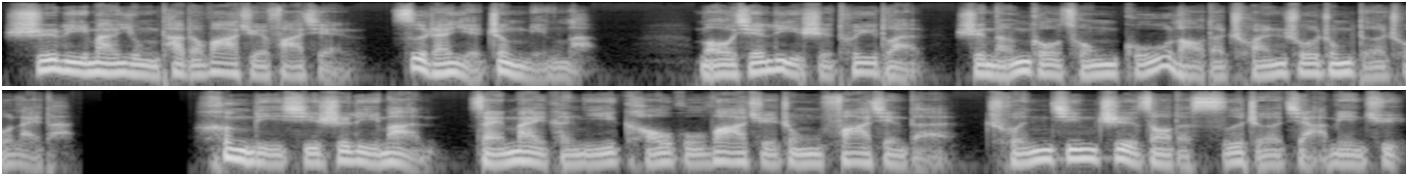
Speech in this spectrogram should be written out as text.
施利曼用他的挖掘发现，自然也证明了某些历史推断是能够从古老的传说中得出来的。亨利希·施利曼在麦肯尼考古挖掘中发现的纯金制造的死者假面具，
